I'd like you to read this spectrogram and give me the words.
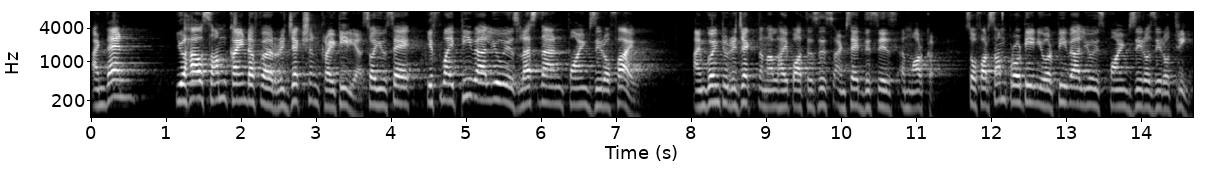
and then you have some kind of a rejection criteria. So, you say if my p value is less than 0.05, I am going to reject the null hypothesis and say this is a marker. So, for some protein your p value is 0.003,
